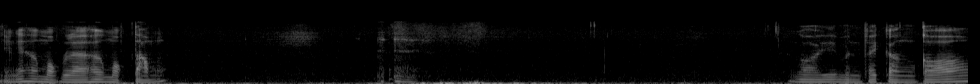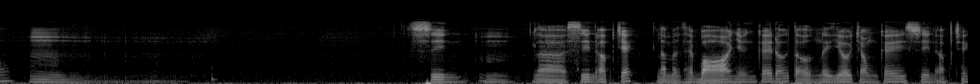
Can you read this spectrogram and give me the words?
Những cái thư mục là hơn một tổng. Rồi mình phải cần có um, scene um, là scene object là mình sẽ bỏ những cái đối tượng này vô trong cái scene object.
